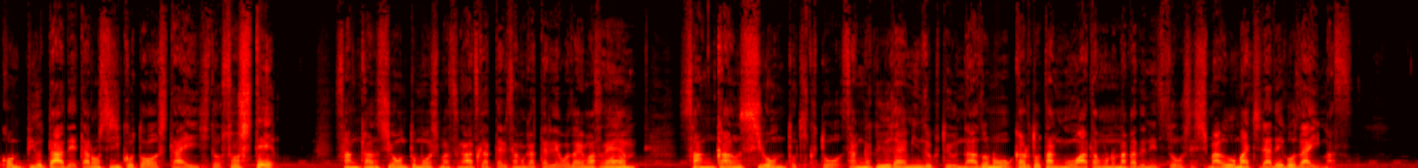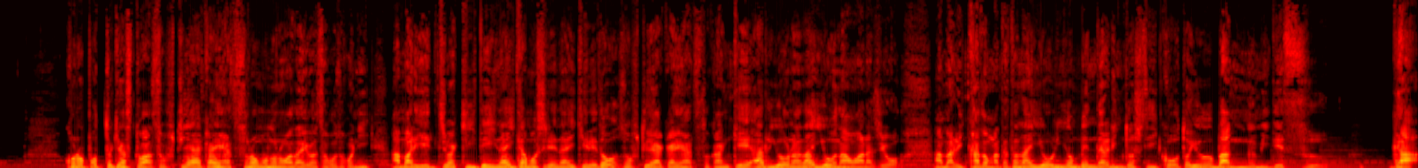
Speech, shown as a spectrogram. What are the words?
コンピューターで楽しいことをしたい人、そして三寒四温と申しますが、暑かったり寒かったりでございますね。三寒四温と聞くと、山岳ユダヤ民族という謎のオカルト単語を頭の中で捏造してしまう町田でございます。このポッドキャストはソフトウェア開発そのものの話題はそこそこに、あまりエッジは聞いていないかもしれないけれど、ソフトウェア開発と関係あるようなないようなお話を、あまり角が立たないようにのんべんだらりんとしていこうという番組です。が、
